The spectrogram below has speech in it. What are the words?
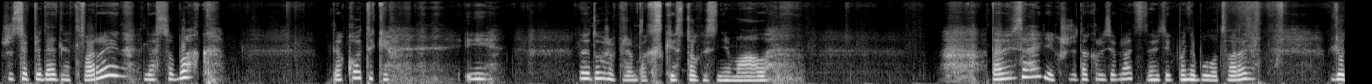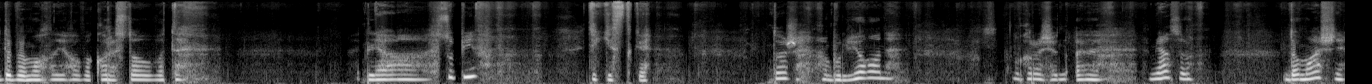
що це піде для тварин, для собак, для котиків. І не дуже прям так з кісток знімала. Та взагалі, якщо так розібратися, навіть якби не було тварин, люди би могли його використовувати для супів, ті кістки. Теж бульйони. Ну, коротше, е, м'ясо домашнє.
